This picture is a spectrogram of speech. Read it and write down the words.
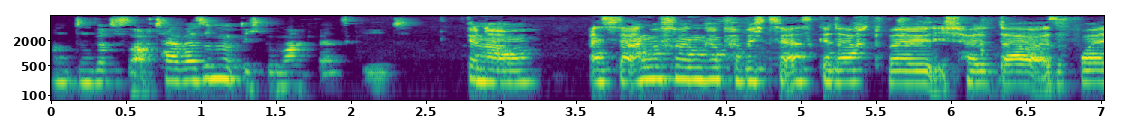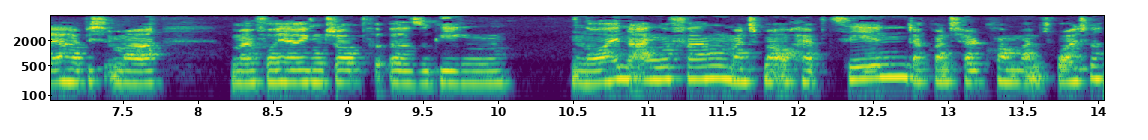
und dann wird es auch teilweise möglich gemacht, wenn es geht. Genau. Als ich da angefangen habe, habe ich zuerst gedacht, weil ich halt da, also vorher habe ich immer in meinem vorherigen Job äh, so gegen neun angefangen, manchmal auch halb zehn. Da konnte ich halt kommen, wann ich wollte.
